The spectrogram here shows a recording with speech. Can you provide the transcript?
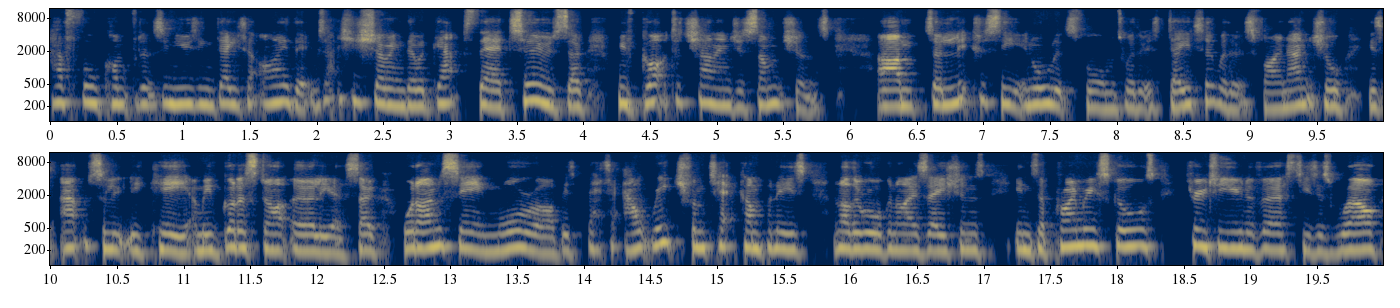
have full confidence in using data either. It was actually showing there were gaps there too. So we've got to challenge assumptions. Um, so literacy in all its forms, whether it's data, whether it's financial, is absolutely key. And we've got to start earlier. So what I'm seeing more of is better outreach from tech companies and other organizations into primary schools through to universities as well,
